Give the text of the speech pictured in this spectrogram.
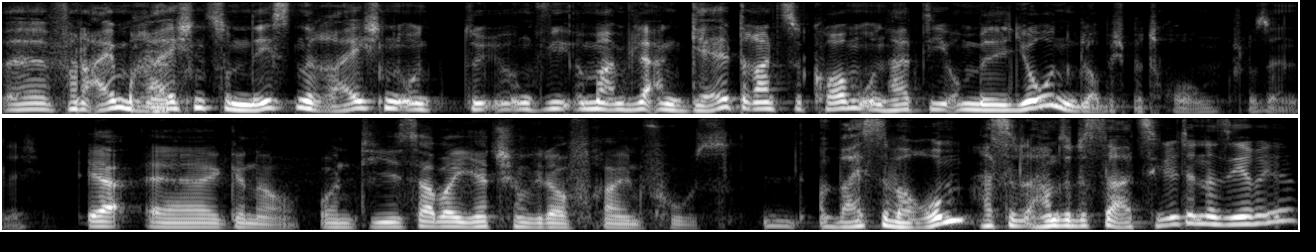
äh, von einem Reichen zum nächsten Reichen und irgendwie immer wieder an Geld dran zu kommen und hat die um Millionen, glaube ich, betrogen, schlussendlich. Ja, äh, genau. Und die ist aber jetzt schon wieder auf freien Fuß. Weißt du warum? Hast du, haben sie das da erzählt in der Serie?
